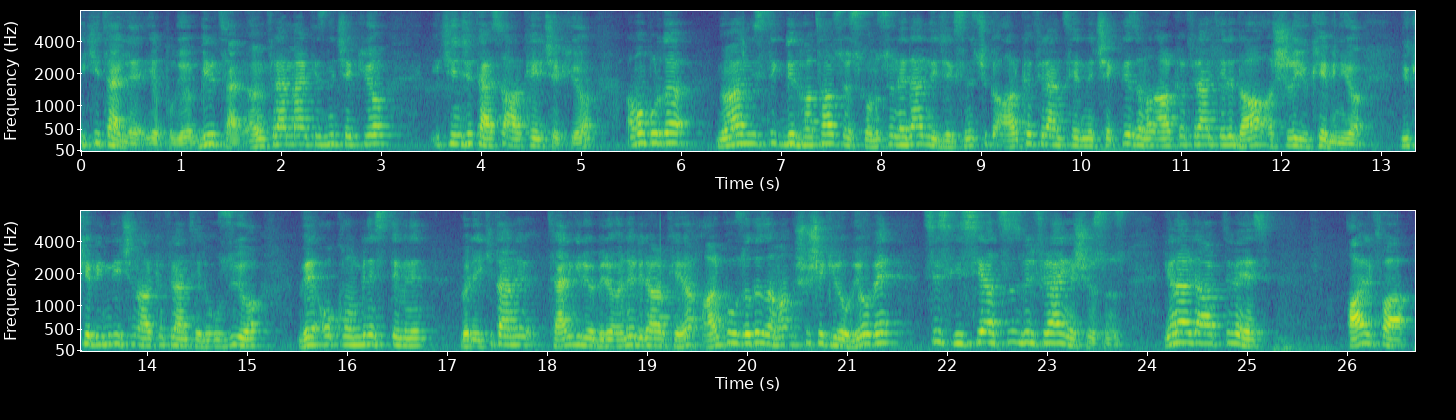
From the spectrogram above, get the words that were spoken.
iki telle yapılıyor. Bir tel ön fren merkezini çekiyor. ikinci telsi arkayı çekiyor. Ama burada mühendislik bir hata söz konusu. Neden diyeceksiniz? Çünkü arka fren telini çektiği zaman arka fren teli daha aşırı yüke biniyor. Yüke bindiği için arka fren teli uzuyor ve o kombine sisteminin böyle iki tane tel giriyor biri öne biri arkaya. Arka uzadığı zaman şu şekil oluyor ve siz hissiyatsız bir fren yaşıyorsunuz. Genelde Actives, Alfa,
